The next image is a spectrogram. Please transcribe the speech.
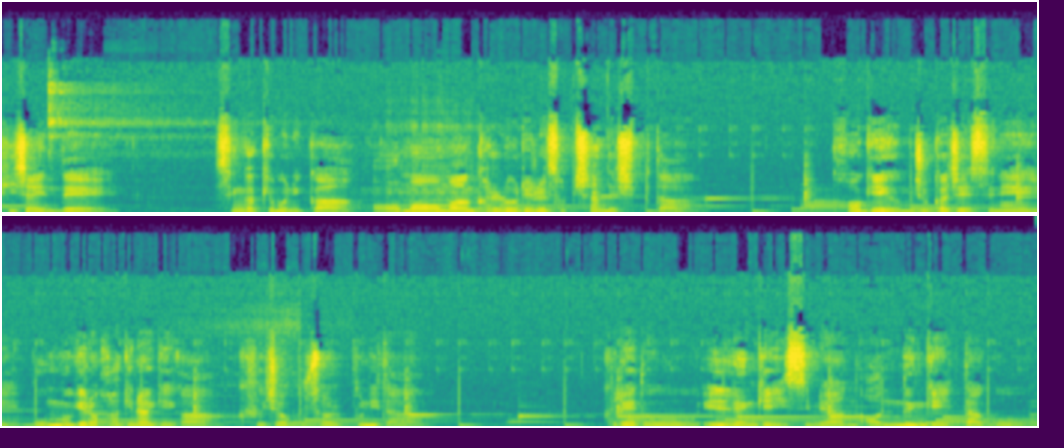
피자인데 생각해보니까 어마어마한 칼로리를 섭취한 듯 싶다. 거기에 음주까지 했으니 몸무게를 확인하기가 그저 무서울 뿐이다. 그래도 잃는 게 있으면 얻는 게 있다고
